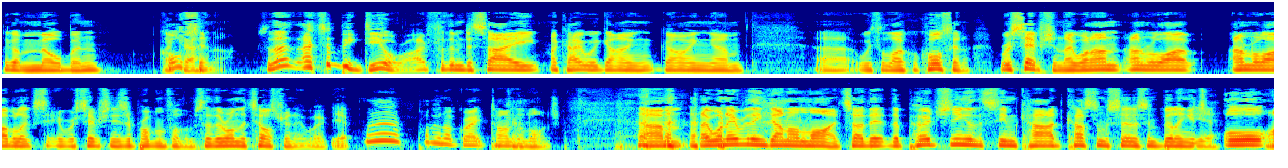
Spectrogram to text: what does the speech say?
They've got Melbourne call Okay. center. So that that's a big deal, right? For them to say, okay, we're going going um, uh, with the local call center reception. They want un, unreliable. Unreliable ex- reception is a problem for them, so they're on the Telstra network. Yep. Eh, probably not great time to launch. Um, they want everything done online, so the the purchasing of the SIM card, customer service, and billing, it's Yeah. all No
